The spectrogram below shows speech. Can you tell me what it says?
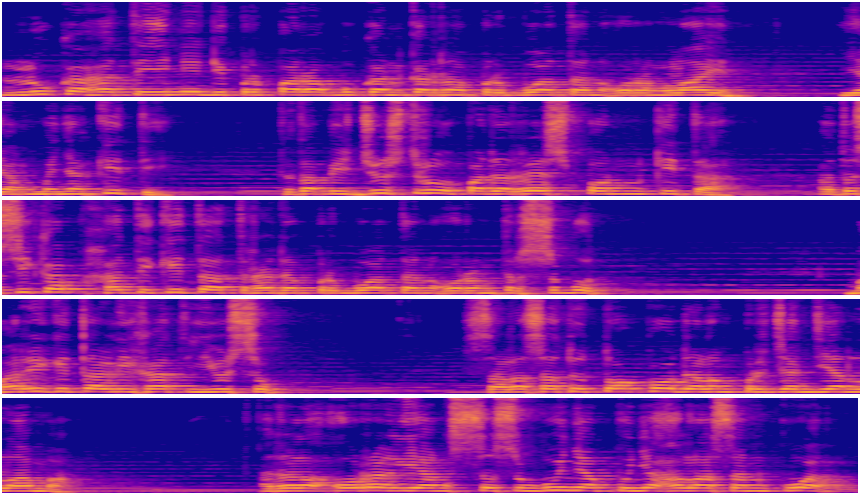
luka hati ini diperparah bukan karena perbuatan orang lain yang menyakiti, tetapi justru pada respon kita atau sikap hati kita terhadap perbuatan orang tersebut. Mari kita lihat Yusuf, salah satu tokoh dalam Perjanjian Lama, adalah orang yang sesungguhnya punya alasan kuat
